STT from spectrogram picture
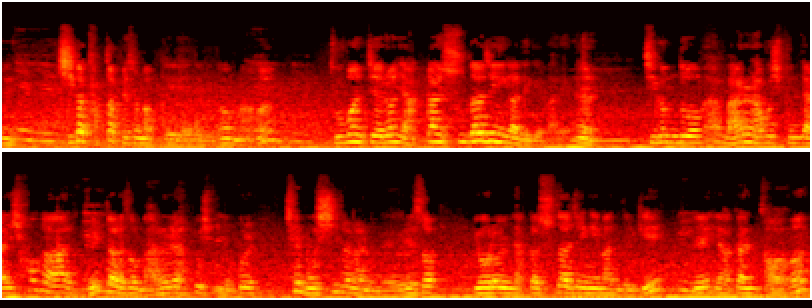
응. 예, 예. 지가 답답해서 막 그래 해야 되거든. 막, 어? 예, 두 번째로는 약간 수다쟁이가 되길 바래. 응. 예. 지금도 막 말을 하고 싶은데 아니 혀가 네. 들따라서 말을 하고 싶은 욕을 채 못 실현하는 거예요. 그래서 요런 약간 수다쟁이 만들기, 음. 예, 약간 더 어?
